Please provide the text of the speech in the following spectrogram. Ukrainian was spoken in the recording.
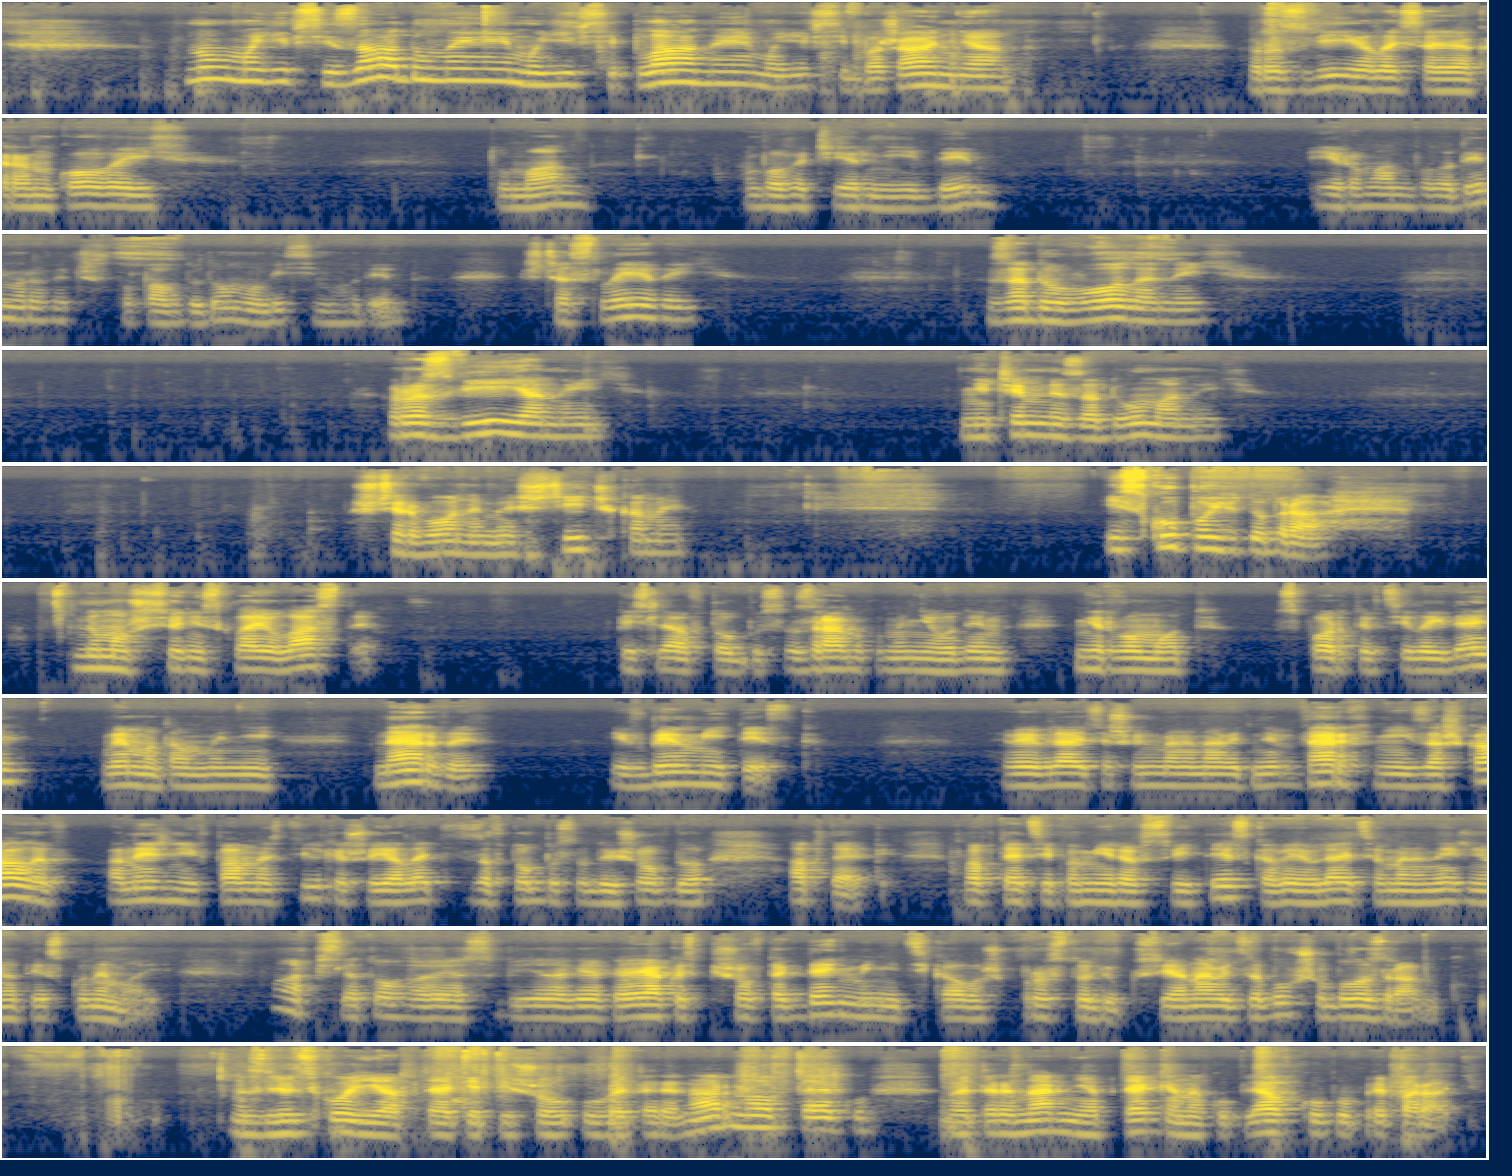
Ну, мої всі задуми, мої всі плани, мої всі бажання розвіялися як ранковий туман або вечірній дим. І Роман Володимирович попав додому 8 годин. Щасливий, задоволений розвіяний, нічим не задуманий, з червоними щічками і з купою добра. Думав, що сьогодні склею ласти після автобусу. Зранку мені один нервомот спортив цілий день, вимотав мені нерви і вбив мій тиск. Виявляється, що він мене навіть не верхній зашкалив, а нижній впав настільки, що я ледь з автобуса дійшов до аптеки. В аптеці поміряв свій тиск, а виявляється, в мене нижнього тиску немає. Ну, а після того я собі якось пішов так день, мені цікаво, що просто люкс. Я навіть забув, що було зранку. З людської аптеки пішов у ветеринарну аптеку. В ветеринарній аптеки накупляв купу препаратів.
